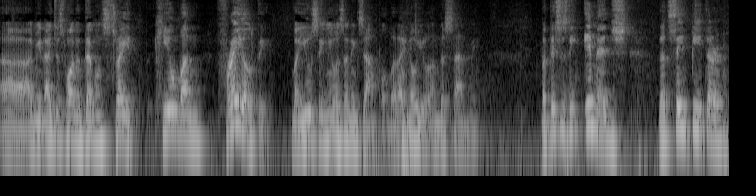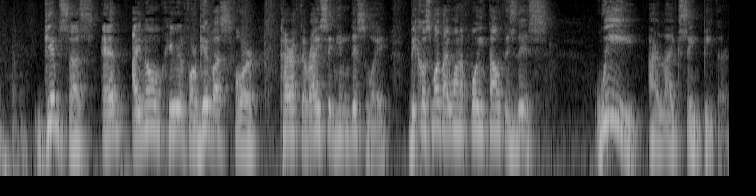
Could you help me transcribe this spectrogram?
uh, I mean, I just want to demonstrate human frailty by using you as an example. But I know you'll understand me. But this is the image that Saint Peter gives us, and I know he will forgive us for characterizing him this way. Because what I want to point out is this we are like St. Peter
